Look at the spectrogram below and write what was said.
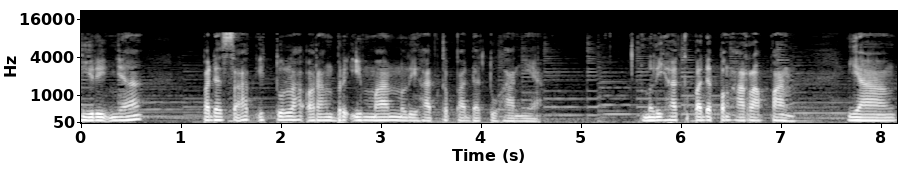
dirinya, pada saat itulah orang beriman melihat kepada Tuhannya. Melihat kepada pengharapan yang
